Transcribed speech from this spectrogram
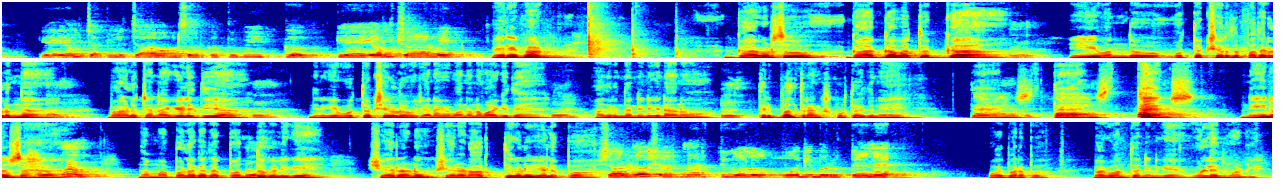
ವೆರಿ ಗುಡ್ ಗಾಗುಡ್ಸು ಗಾಗ್ ಗವತ್ತು ಗ ಈ ಒಂದು ಒತ್ತಕ್ಷರದ ಪದಗಳನ್ನು ಬಹಳ ಚೆನ್ನಾಗಿ ಹೇಳಿದ್ದೀಯಾ? ನಿನಗೆ ಒತ್ತಕ್ಷರಗಳು ಚೆನ್ನಾಗಿ ಮನನವಾಗಿದೆ. ಅದರಿಂದ ನಿನಗೆ ನಾನು ತ್ರಿಬ್ಬಲ್ ಥ್ಯಾಂಕ್ಸ್ ಕೊಡ್ತಾ ಇದ್ದೀನಿ. ಥ್ಯಾಂಕ್ಸ್ ಥ್ಯಾಂಕ್ಸ್ ಥ್ಯಾಂಕ್ಸ್ ನೀನು ಸಹ ನಮ್ಮ ಬಳಗದ ಬಂಧುಗಳಿಗೆ ಶರಣು ಶರಣಾರ್ಥಿಗಳು ಹೇಳಪ್ಪ. ಶರಣ ಶರಣಾರ್ಥಿಗಳು ಹೋಗಿ ಬರುತ್ತೇನೆ. ಹೋಗಿ ಬರಪ್ಪ ಭಗವಂತ ನಿನಗೆ ಒಳ್ಳೇದು ಮಾಡಲಿ.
